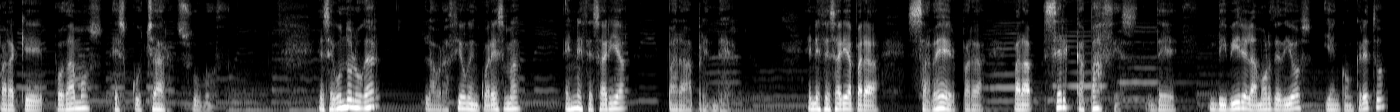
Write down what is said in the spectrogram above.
para que podamos escuchar su voz. En segundo lugar, la oración en cuaresma es necesaria para aprender. Es necesaria para saber, para, para ser capaces de vivir el amor de Dios y en concreto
